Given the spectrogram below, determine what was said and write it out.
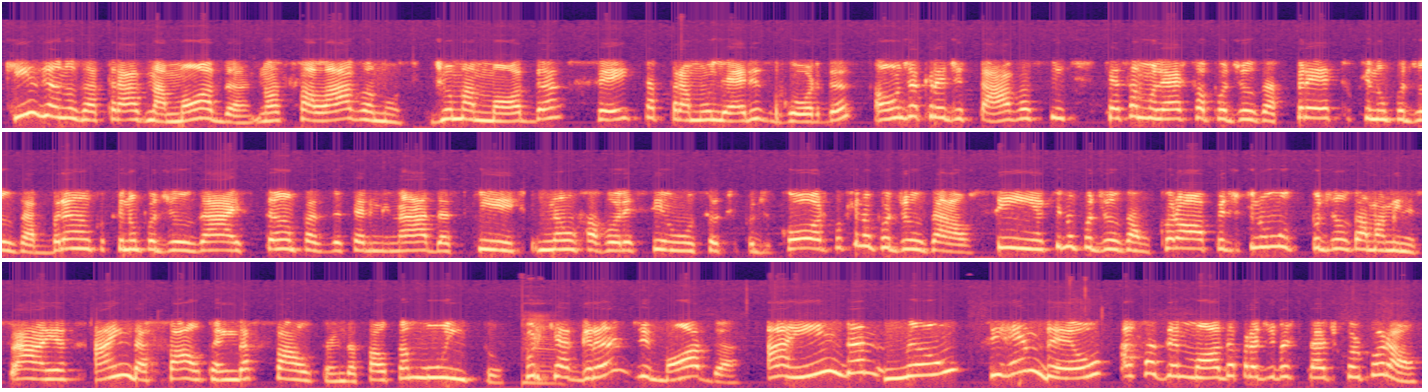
15 anos atrás, na moda, nós falávamos de uma moda feita para mulheres gordas, onde acreditava-se que essa mulher só podia usar preto, que não podia usar branco, que não podia usar estampas determinadas que não favoreciam o seu tipo de corpo, que não podia usar alcinha, que não podia usar um cropped, que não podia usar uma mini saia. Ainda falta, ainda falta, ainda falta muito. Porque a grande moda ainda não se rendeu a fazer moda para a diversidade corporal.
